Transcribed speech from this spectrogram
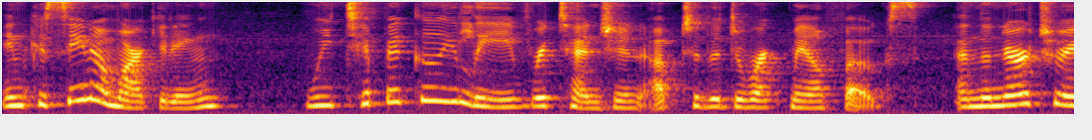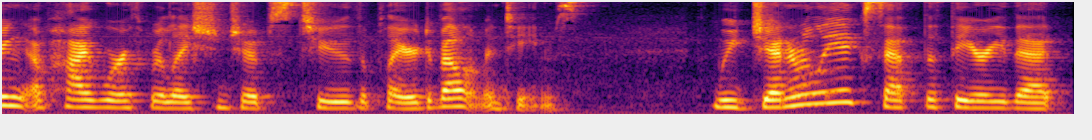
In casino marketing, we typically leave retention up to the direct mail folks and the nurturing of high worth relationships to the player development teams. We generally accept the theory that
